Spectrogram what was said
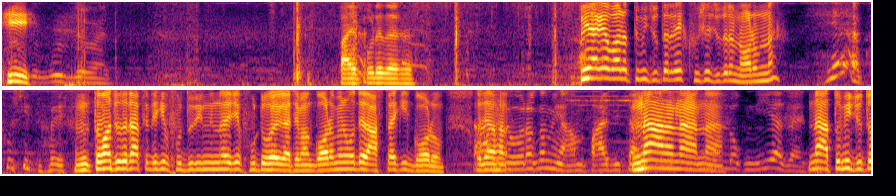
কি? পায়ে পড়ে দেখো। তুমি আগে বলো তুমি জুতোটা দেখে খুশি জুতোটা নরম না? হ্যাঁ খুশি তো তোমার জুতোটা আছে দেখি দু তিন দিন হয়েছে ফুটো হয়ে গেছে মানে গরমের মধ্যে রাস্তায় কি গরম? না, না, না, না। লোক নিয়ে যায়। না তুমি জুতো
